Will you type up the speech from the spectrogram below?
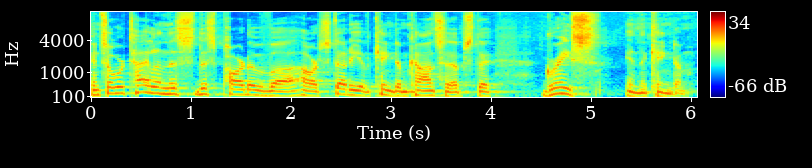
And so we're titling this, this part of uh, our study of kingdom concepts, the grace in the kingdom.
